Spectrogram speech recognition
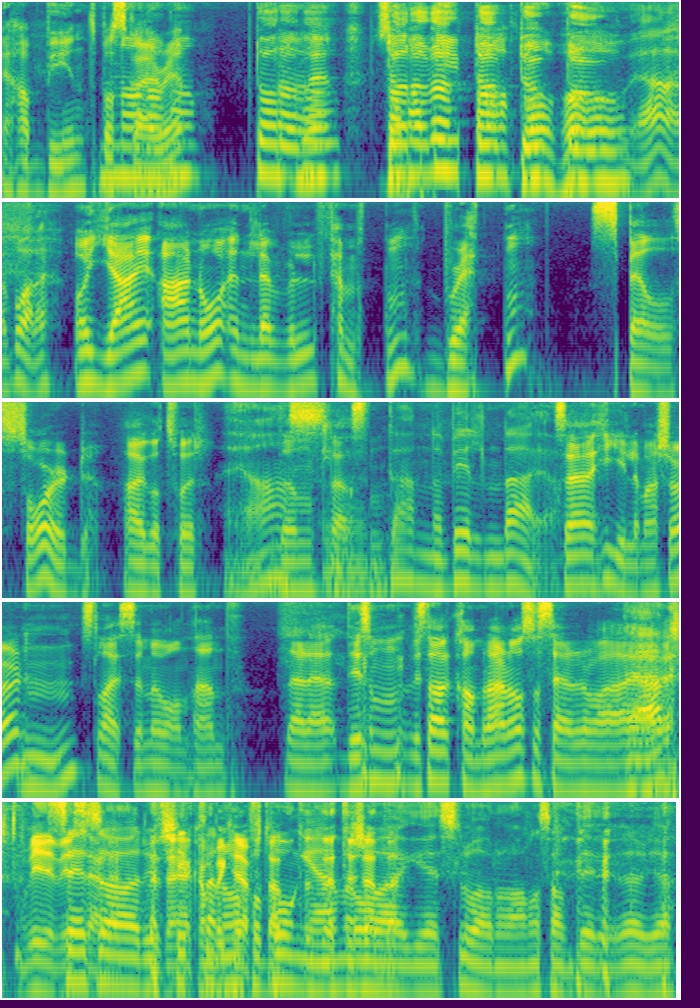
Jeg har begynt på Skyrim. Ja, det er bra, det. Og jeg er nå en level 15. Bretton Spellsword har jeg gått for. Ja, Den. Den bilden der, ja. Så jeg healer meg sjøl. Mm. Slicer med one hand. Det er det. De som, hvis dere har kamera her nå, så ser dere hva jeg Ja. gjør. Vi, vi Se så du Jeg noen på pungen og slår noen andre samtidig. Det det.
